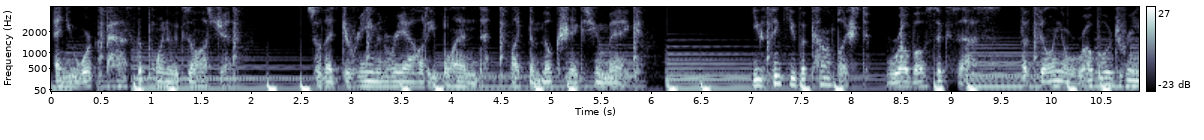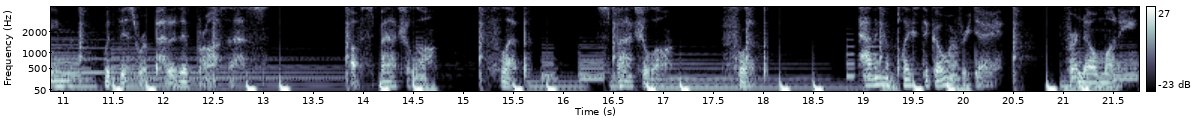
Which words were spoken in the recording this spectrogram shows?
and you work past the point of exhaustion so that dream and reality blend like the milkshakes you make, you think you've accomplished robo success, fulfilling a robo dream with this repetitive process of spatula, flip, spatula, flip, having a place to go every day for no money.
